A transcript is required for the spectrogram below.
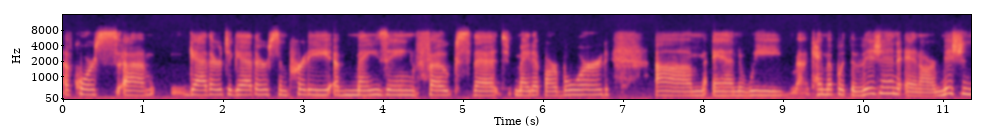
of course, um, gathered together some pretty amazing folks that made up our board. Um, and we came up with the vision and our mission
